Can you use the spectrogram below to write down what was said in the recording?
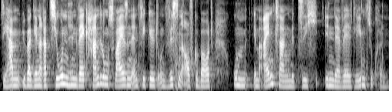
Sie haben über Generationen hinweg Handlungsweisen entwickelt und Wissen aufgebaut, um im Einklang mit sich in der Welt leben zu können.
